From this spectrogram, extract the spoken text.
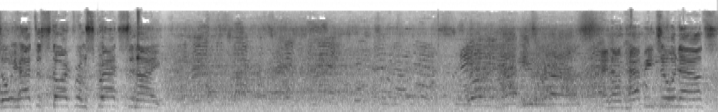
So we had to start from scratch tonight. And I'm happy to announce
